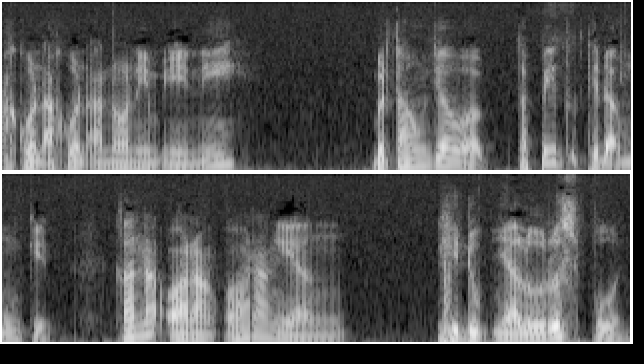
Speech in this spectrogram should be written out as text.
akun-akun anonim ini bertanggung jawab. Tapi itu tidak mungkin. Karena orang-orang yang hidupnya lurus pun,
